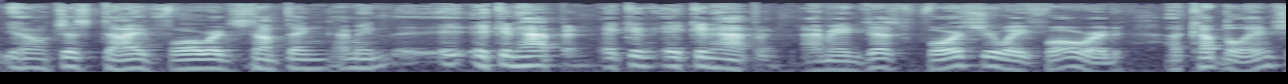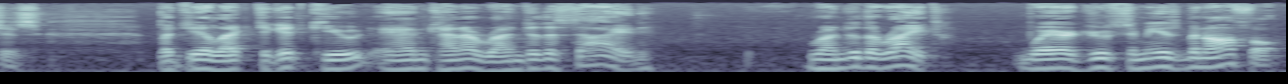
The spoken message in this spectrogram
You know, just dive forward something. I mean, it, it, can happen. It can it can happen. I mean, just force your way forward a couple inches, but you elect to get cute and kind of run to the side, run to the right, where Dru Samia has been awful,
